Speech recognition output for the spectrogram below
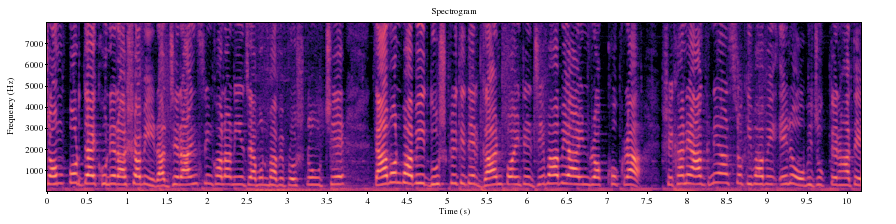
চম্পট দেয় খুনের আসামি। রাজ্যের আইন শৃঙ্খলা নিয়ে যেমন ভাবে প্রশ্ন উঠছে তেমন ভাবেই দুষ্কৃতীদের গান পয়েন্টে যেভাবে আইন রক্ষকরা, সেখানে আগ্নেয়াস্ত্র কীভাবে এলো অভিযুক্তের হাতে,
